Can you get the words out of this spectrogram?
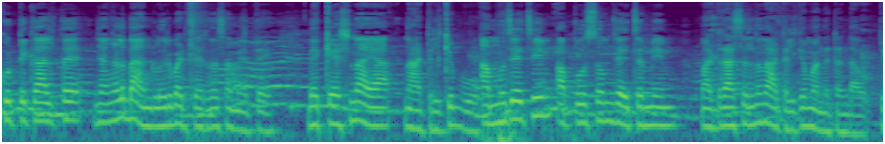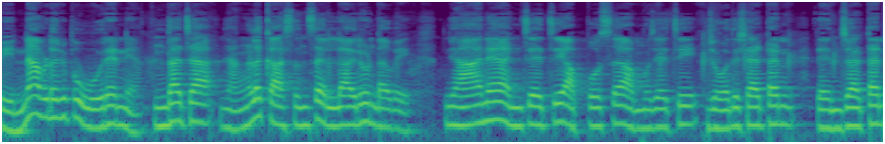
കുട്ടിക്കാലത്ത് ഞങ്ങൾ ബാംഗ്ലൂർ പഠിച്ചിരുന്ന സമയത്ത് വെക്കേഷൻ ആയ നാട്ടിലേക്ക് പോകും അമ്മു ചേച്ചിയും അപ്പൂസും ചേച്ചമ്മയും മദ്രാസിൽ നിന്ന് നാട്ടിലേക്കും വന്നിട്ടുണ്ടാവും. പിന്നെ അവിടെ ഒരു പൂര തന്നെയാ. എന്താ വെച്ചാ ഞങ്ങൾ കസിൻസ് എല്ലാവരും ഉണ്ടാവേ. ഞാൻ അഞ്ചേച്ചി അപ്പൂസ് അമ്മു ചേച്ചി ജ്യോതിഷേട്ടൻ രഞ്ജേട്ടൻ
